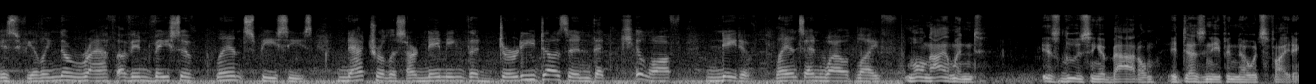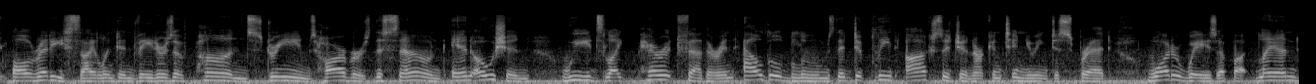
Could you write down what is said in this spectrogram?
is feeling the wrath of invasive plant species. Naturalists are naming the dirty dozen that kill off native plants and wildlife. Long Island is losing a battle it doesn't even know it's fighting. Already silent invaders of ponds, streams, harbors, the sound, and ocean. Weeds like parrot feather and algal blooms that deplete oxygen are continuing to spread. Waterways abut land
